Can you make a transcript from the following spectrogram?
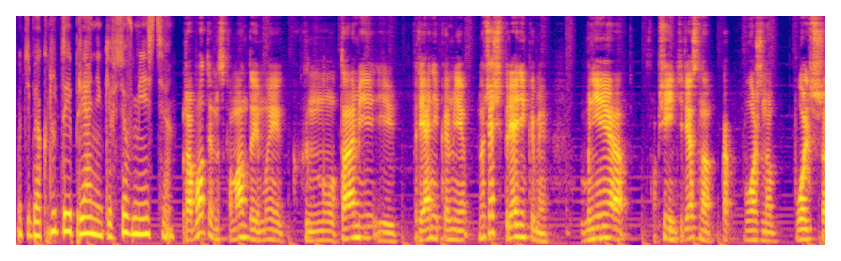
У тебя кнуты и пряники, все вместе. Работаем с командой мы кнутами и пряниками, но чаще пряниками. Мне вообще интересно, как можно больше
